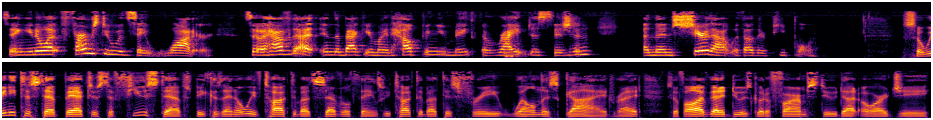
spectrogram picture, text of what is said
Saying, you know what, farm stew would say water. So have that in the back of your mind, helping you make the right decision and then share that with other people. So we need to step back just a few steps because I know we've talked about several things. We talked about this free wellness guide, right? So if all I've got to do is go to farmstew.org,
